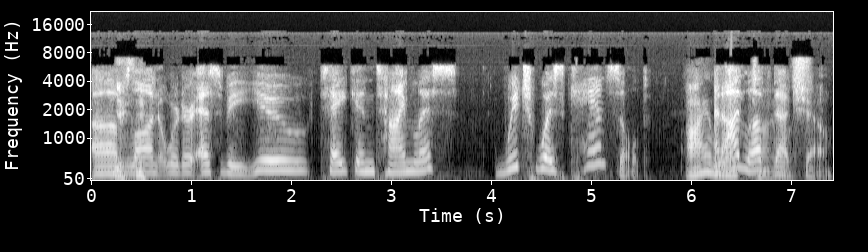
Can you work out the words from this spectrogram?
Um, Yes. Law and Order SVU, Taken, Timeless, which was canceled. I and I love that show.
